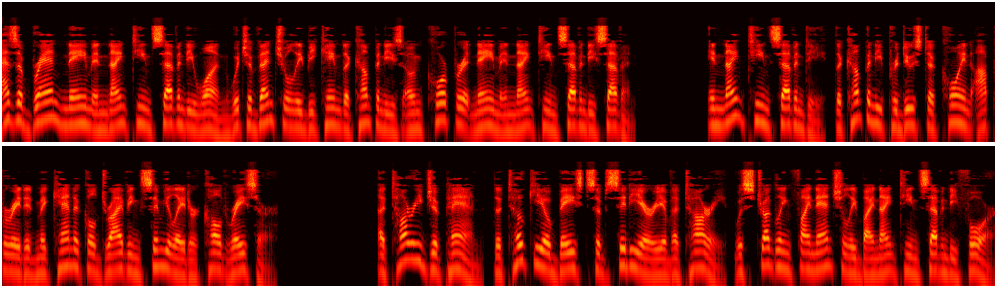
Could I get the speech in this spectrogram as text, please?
as a brand name in 1971 which eventually became the company's own corporate name in 1977. In 1970, the company produced a coin-operated mechanical driving simulator called Racer. Atari Japan, the Tokyo-based subsidiary of Atari, was struggling financially by 1974.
